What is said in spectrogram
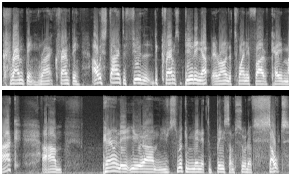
cramping, right? Cramping. I was starting to feel the, the cramps building up around the 25k mark. Um, apparently you um, you just recommended to bring some sort of salt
